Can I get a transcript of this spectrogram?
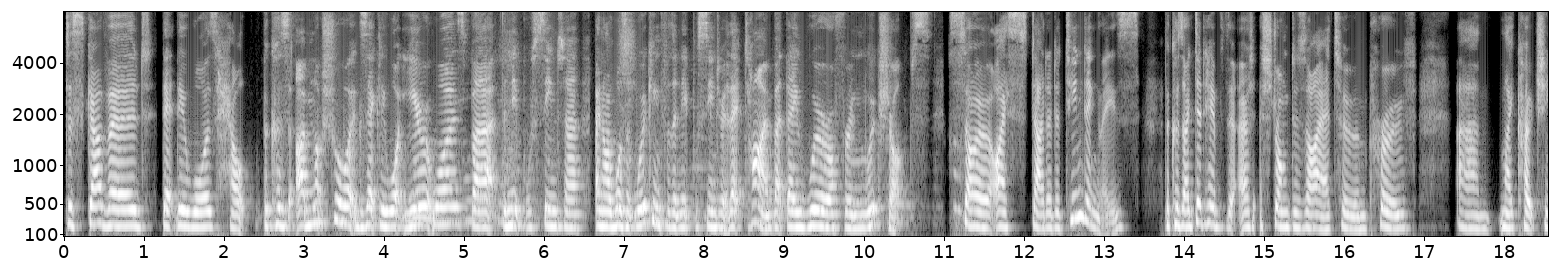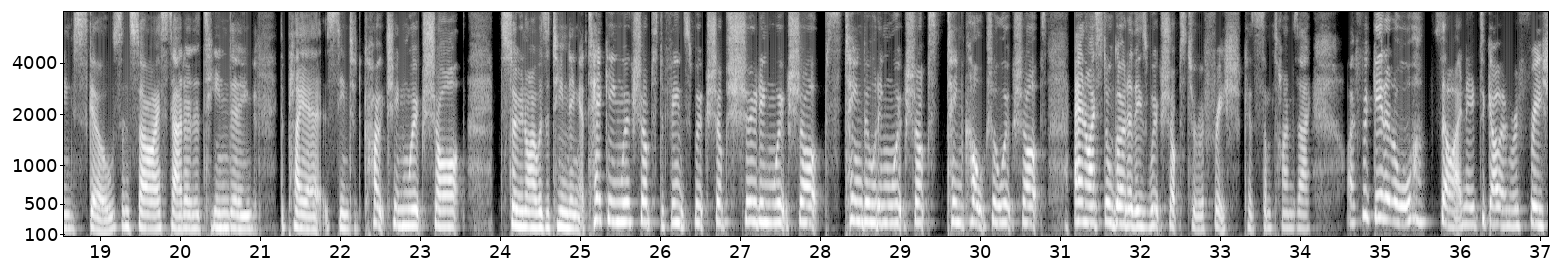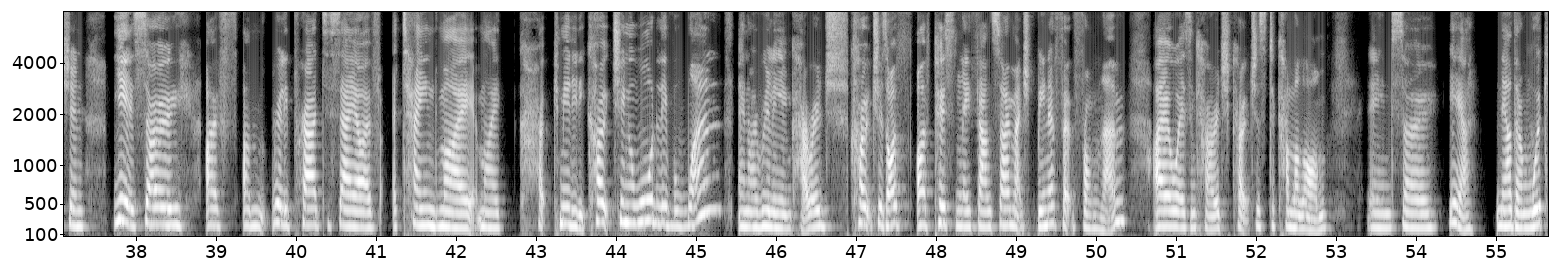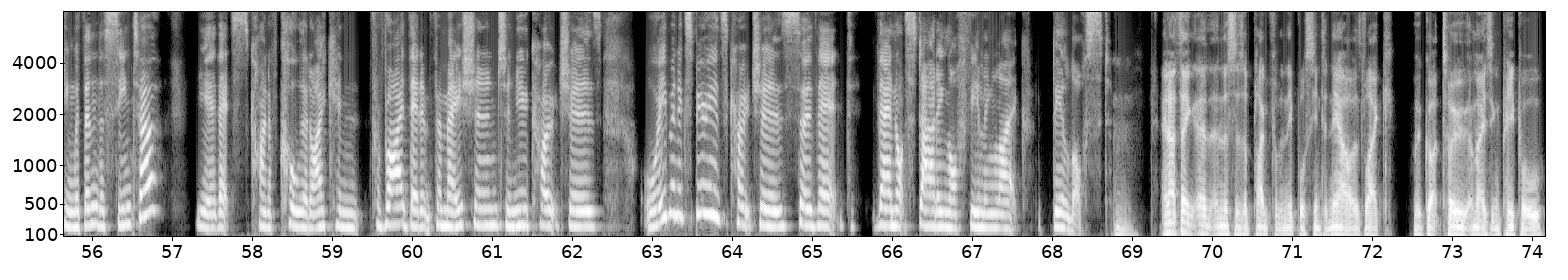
discovered that there was help because I'm not sure exactly what year it was, but the Netball Centre, and I wasn't working for the Netball Centre at that time, but they were offering workshops. So I started attending these because I did have the, a, a strong desire to improve um, my coaching skills. And so I started attending the player centered coaching workshop. Soon I was attending attacking workshops, defense workshops, shooting workshops, team building workshops, team culture workshops. And I still go to these workshops to refresh because sometimes I, I forget it all. So I need to go and refresh. And yeah, so I've, I'm really proud to say I've attained my, my Co- community coaching award level one and i really encourage coaches. I've i've personally found so much benefit from them. I always encourage coaches to come along. And so yeah now that i'm working within the center yeah that's kind of cool that i can provide that information to new coaches or even experienced coaches so that they're not starting off feeling like they're lost. Mm. and i think and this is a plug for the netball center now is like we've got two amazing people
